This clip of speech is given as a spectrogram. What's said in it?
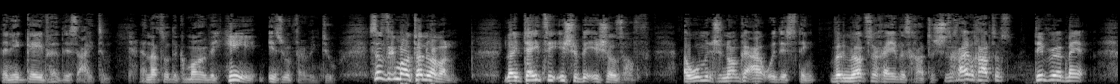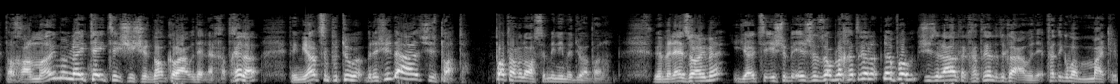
then he gave her this item. And that's what the Gemara over here is referring to. Says the Gemara, Tanu Rabban, Leiteitze Isha Be'ishazov. A woman should not go out with this thing. She's. She should not go out with it. But if she does, she's potter. Potter v'losa minim eduabanon. Rebbe Lezer oime, yotze isha be'isha zob lechatchila. No problem. She's allowed lechatchila to go out with it. Think about Michael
